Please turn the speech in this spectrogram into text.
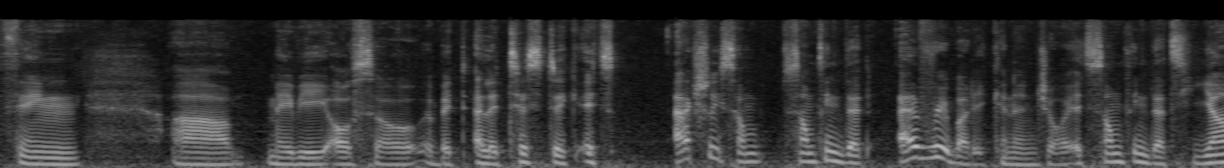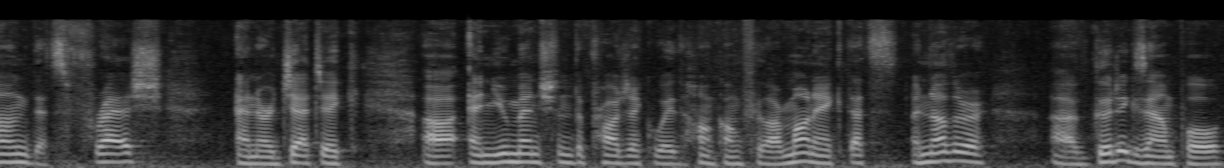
thing, uh, maybe also a bit elitistic. It's actually some, something that everybody can enjoy. It's something that's young, that's fresh, energetic. Uh, and you mentioned the project with Hong Kong Philharmonic. That's another uh, good example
